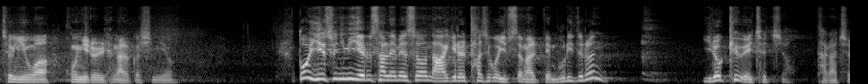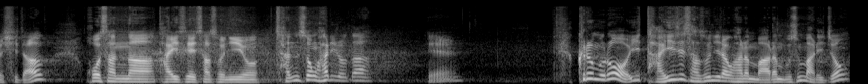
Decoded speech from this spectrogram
정의와 공의를 행할 것이며 또 예수님이 예루살렘에서 나귀를 타시고 입성할 때 무리들은 이렇게 외쳤죠. 다 같이 시작. 호산나 다윗의 자손이여 찬송하리로다. 예. 그러므로 이 다윗의 자손이라고 하는 말은 무슨 말이죠?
